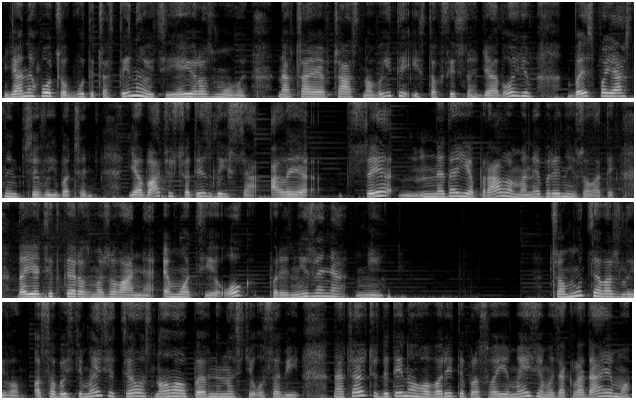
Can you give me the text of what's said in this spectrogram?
Я не хочу бути частиною цієї розмови, навчає вчасно вийти із токсичних діалогів без пояснень чи вибачень. Я бачу, що ти злишся, але це не дає права мене принижувати, дає чітке розмежування емоції ок, приниження ні. Чому це важливо? Особисті межі це основа впевненості у собі. Навчаючи дитину говорити про свої межі, ми закладаємо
